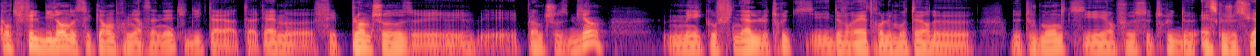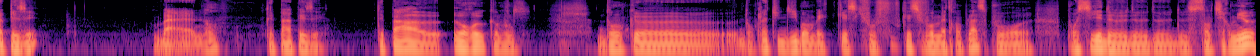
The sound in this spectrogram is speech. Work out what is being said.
Quand tu fais le bilan de ces 40 premières années, tu dis que tu as, quand même euh, fait plein de choses, et, plein de choses bien, mais qu'au final, le truc qui devrait être le moteur de, de tout le monde, qui est un peu ce truc de est-ce que je suis apaisé? Ben non, t'es pas apaisé. T'es pas euh, heureux, comme on dit. Donc, euh, donc là, tu te dis, bon, mais qu'est-ce qu'il faut, qu'est-ce qu'il faut mettre en place pour, euh, pour essayer de, de, se sentir mieux?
